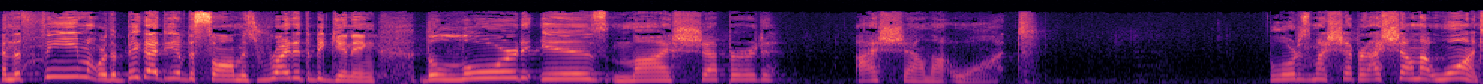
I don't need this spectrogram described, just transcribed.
And the theme or the big idea of the psalm is right at the beginning The Lord is my shepherd, I shall not want. The Lord is my shepherd, I shall not want.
